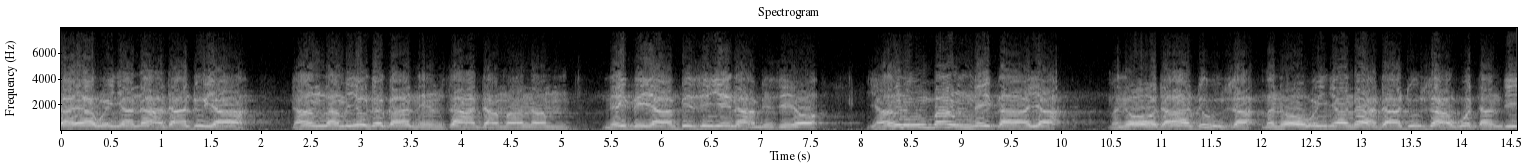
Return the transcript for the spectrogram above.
ကာယဝိညာဏဓာတုယတံလမြုတကနိသဓမ္မနံနေတယပစ္စယေနပစ္စယောယံရူပံနေတာယ မနောဓာတုဇမနောဝိညာဏဓာတုဇဝတ္တန္တိ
